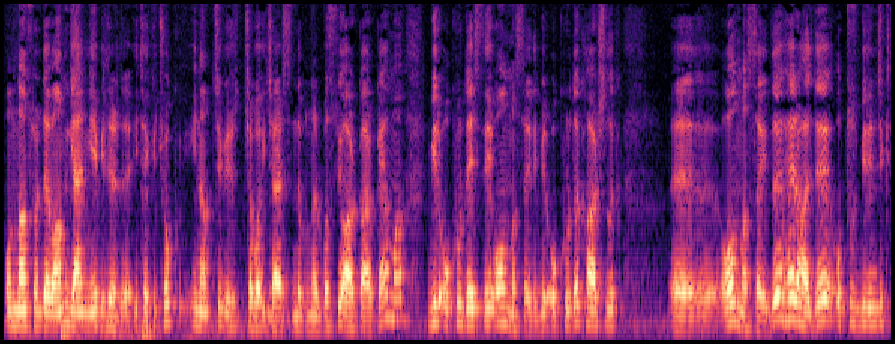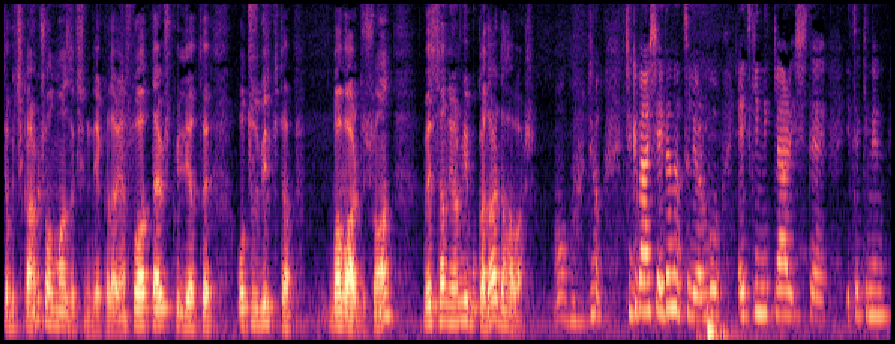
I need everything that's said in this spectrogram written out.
ondan sonra devamı gelmeyebilirdi. İtaki çok inatçı bir çaba içerisinde bunları basıyor arka arkaya ama bir okur desteği olmasaydı, bir okurda karşılık e, olmasaydı herhalde 31. kitabı çıkarmış olmazdık şimdiye kadar. Yani Suat Derviş Külliyatı 31 kitap vardı şu an ve sanıyorum bir bu kadar daha var. Oh, çok. Çünkü ben şeyden hatırlıyorum bu etkinlikler işte İteki'nin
